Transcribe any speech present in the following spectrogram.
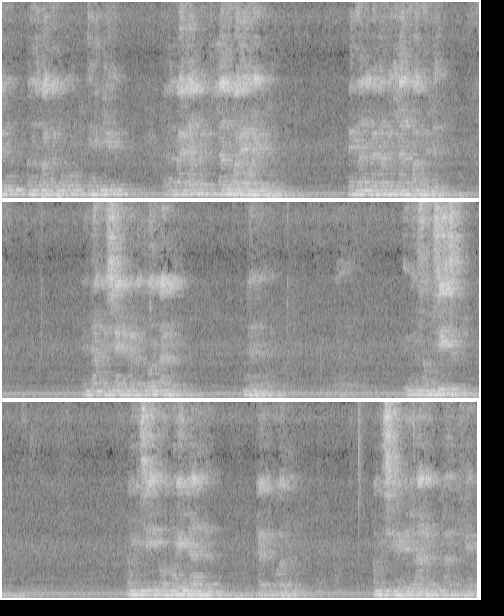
വരും എന്ന് പറഞ്ഞപ്പോൾ എനിക്ക് വരാൻ പറ്റില്ല എന്ന് പറയാമായിരുന്നു. എന്നാൽ വരാൻ പറ്റില്ല എന്ന് പറഞ്ഞില്ല. എന്റെ കിടന്നുകൊണ്ടാണ് ഞാൻ ഇന്ന് സംശയിച്ചത്. അമ്മച്ചി ഓർമ്മയില്ലാണ്ട് കിടക്കുവാണ്. അമ്മച്ചിയെ എല്ലാവരും പ്രാർത്ഥിക്കാം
